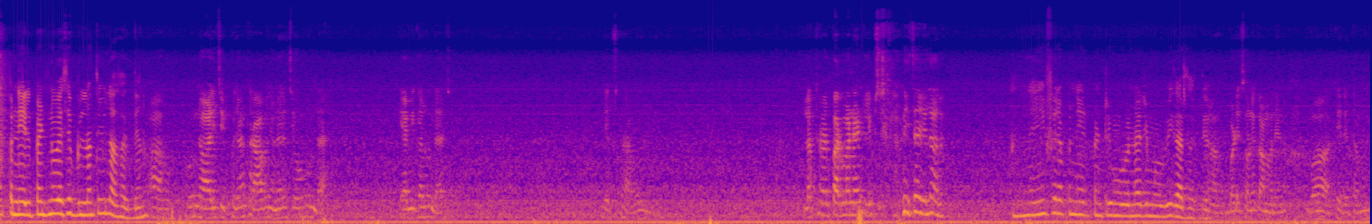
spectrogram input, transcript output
ਆਪਾਂ ਨੇਲ ਪੈਂਟ ਨੂੰ ਵੈਸੇ ਬੁੱਲਾਂ ਤੇ ਵੀ ਲਾ ਸਕਦੇ ਹਾਂ ਨਾ। ਆਹੋ ਉਹ ਨਾਲ ਹੀ ਚਿਪਕ ਜਾਣ ਖਰਾਬ ਹੋ ਜਾਣਾ ਇਹ ਚ ਉਹ ਹੁੰਦਾ ਕੈਮੀਕਲ ਹੁੰਦਾ ਇਹ ਚ। ਲਿਪਸ ਖਰਾਬ ਹੋ ਜਾਂਦੀ ਲੱਖਾਂ ਪਰਮਾਨੈਂਟ ਲਿਪਸਟਿਕ ਲਾਣੀ ਚਾਹੀਦੀ ਲਾ ਲਓ। ਨਹੀਂ ਫਿਰ ਆਪਾਂ ਨੇਲ ਪੈਂਟ ਰਿਮੂਵਰ ਨਾਲ ਰਿਮੂਵ ਵੀ ਕਰ ਸਕਦੇ ਹਾਂ। ਹਾਂ ਬੜੇ ਸੋਹਣੇ ਕੰਮ ਨੇ ਨਾ। ਵਾਹ ਤੇਰੇ ਦਮ।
